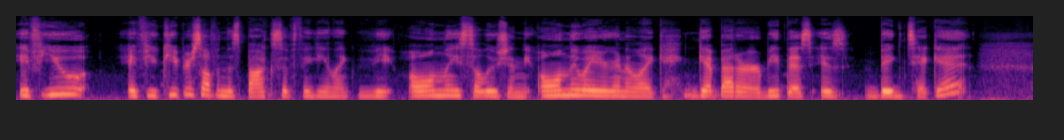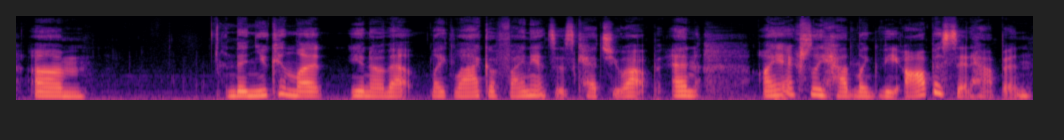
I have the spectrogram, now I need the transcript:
if you if you keep yourself in this box of thinking like the only solution, the only way you're to like get better or beat this is big ticket, um then you can let, you know, that like lack of finances catch you up. And I actually had like the opposite happen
